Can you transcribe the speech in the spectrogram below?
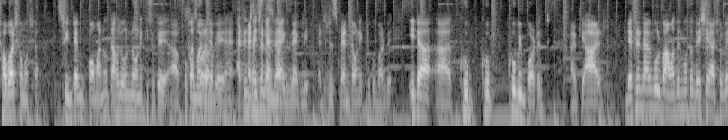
সবার সমস্যা স্ক্রিন টাইম কমানো। তাহলে অন্য অনেক কিছুতে ফোকাস করা যাবে হ্যাঁ। অ্যাটেনশন এক্স্যাক্টলি অ্যাটেনশন স্প্যানটা অনেকটুকু বাড়বে। এটা খুব খুব খুব ইম্পর্টেন্ট আর কি আর ডেফিনেটলি আমি বলব আমাদের মতো দেশে আসলে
